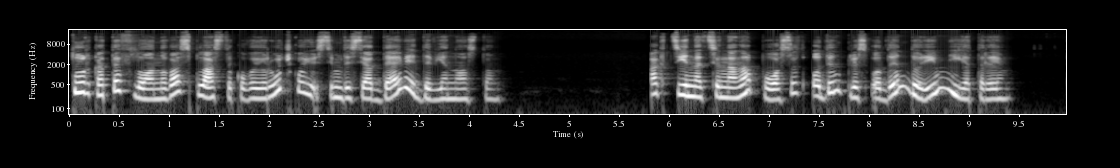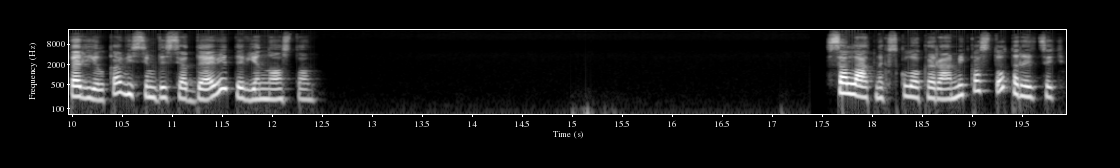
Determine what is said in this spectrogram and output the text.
Турка тефлонова з пластиковою ручкою 79,90. Акційна ціна на посуд 1 плюс 1 дорівнює 3. Тарілка 89,90. Салатник скло кераміка 130.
